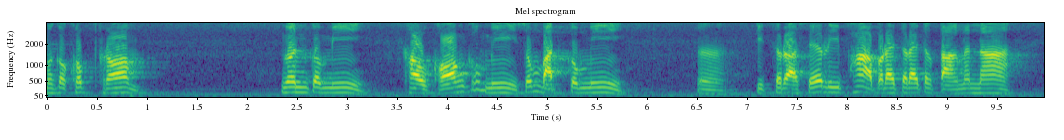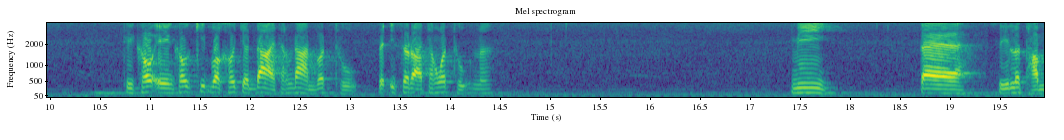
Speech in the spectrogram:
มันก็ครบพร้อม เงินก็มีเข้าของก็มีสมบัติก็มีอิสระเสรีภาพอะไรอะไรต่าง ๆนานาที่เขาเองเขาคิดว่าเขาจะได้ทั้งด้านวัตถุ เป็นอิสระทั้งวัตถุนะ มีแต่ศีลธรรม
